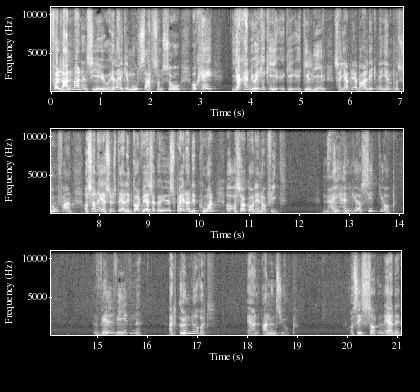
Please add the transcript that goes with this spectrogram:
For landmanden siger jo heller ikke modsat som så, okay, jeg kan jo ikke give, give, give liv, så jeg bliver bare liggende hjemme på sofaen, og så når jeg synes, det er lidt godt vejr, så går jeg og spreder lidt korn, og, og så går det nok fint. Nej, han gør sit job. Velvidende, at ynderet er en andens job. Og se, sådan er det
